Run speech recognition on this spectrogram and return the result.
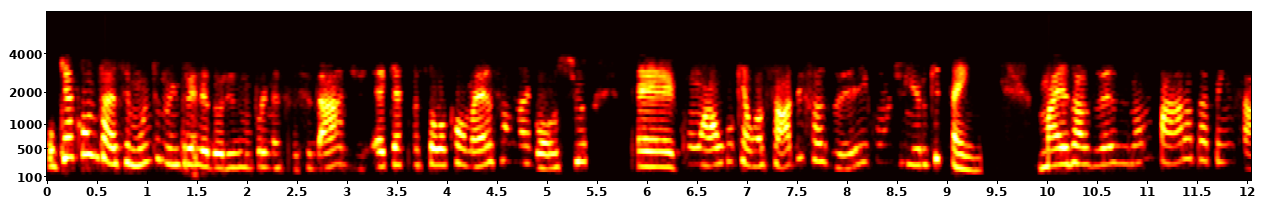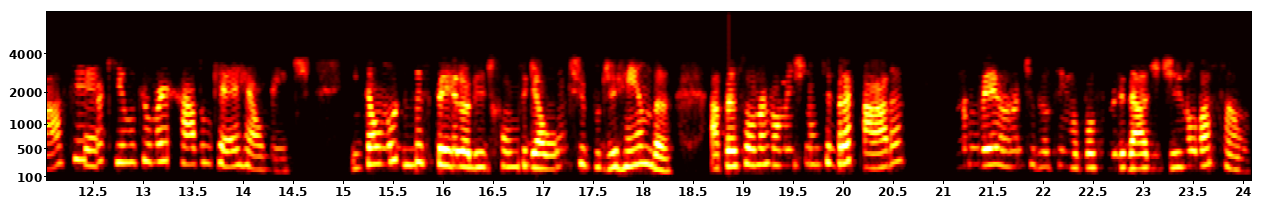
O que acontece muito no empreendedorismo por necessidade é que a pessoa começa um negócio é, com algo que ela sabe fazer e com o dinheiro que tem. Mas às vezes não para para pensar se é aquilo que o mercado quer realmente. Então, no desespero ali de conseguir algum tipo de renda, a pessoa normalmente não se prepara, não vê antes assim uma possibilidade de inovação.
